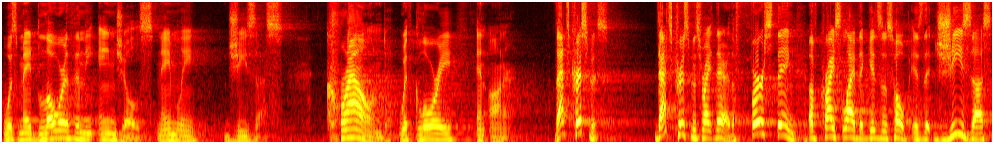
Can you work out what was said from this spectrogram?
was made lower than the angels, namely Jesus, crowned with glory and honor. That's Christmas. That's Christmas right there. The first thing of Christ's life that gives us hope is that Jesus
